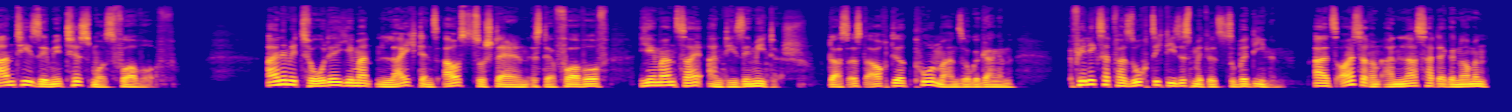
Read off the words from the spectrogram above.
Antisemitismusvorwurf Eine Methode, jemanden leichtens auszustellen, ist der Vorwurf, jemand sei antisemitisch. Das ist auch Dirk Pohlmann so gegangen. Felix hat versucht, sich dieses Mittels zu bedienen. Als äußeren Anlass hat er genommen,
